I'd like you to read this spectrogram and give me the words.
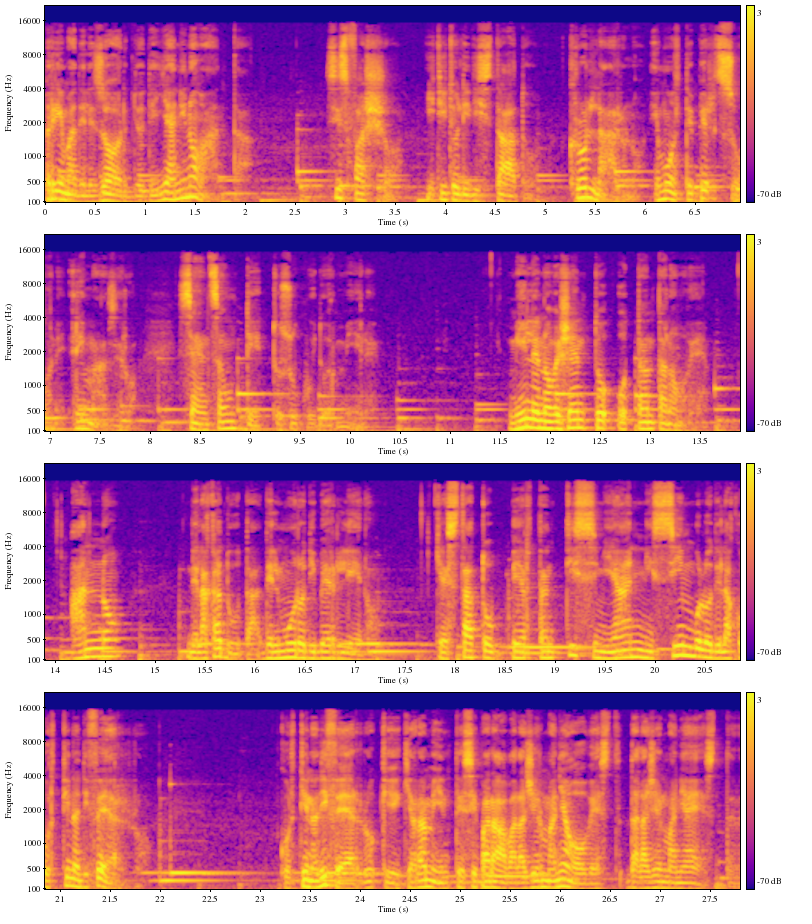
prima dell'esordio degli anni 90 si sfasciò, i titoli di Stato crollarono e molte persone rimasero senza un tetto su cui dormire. 1989, anno della caduta del muro di Berlino, che è stato per tantissimi anni simbolo della cortina di ferro cortina di ferro che chiaramente separava la Germania Ovest dalla Germania Est.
